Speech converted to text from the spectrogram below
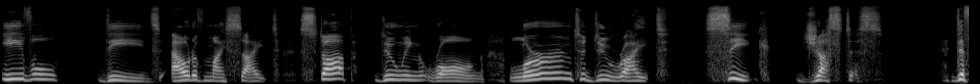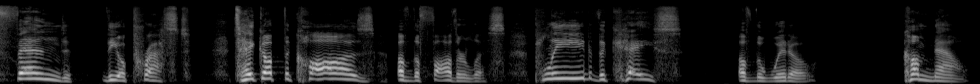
evil deeds out of my sight. Stop doing wrong. Learn to do right. Seek justice. Defend the oppressed. Take up the cause of the fatherless. Plead the case of the widow. Come now.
